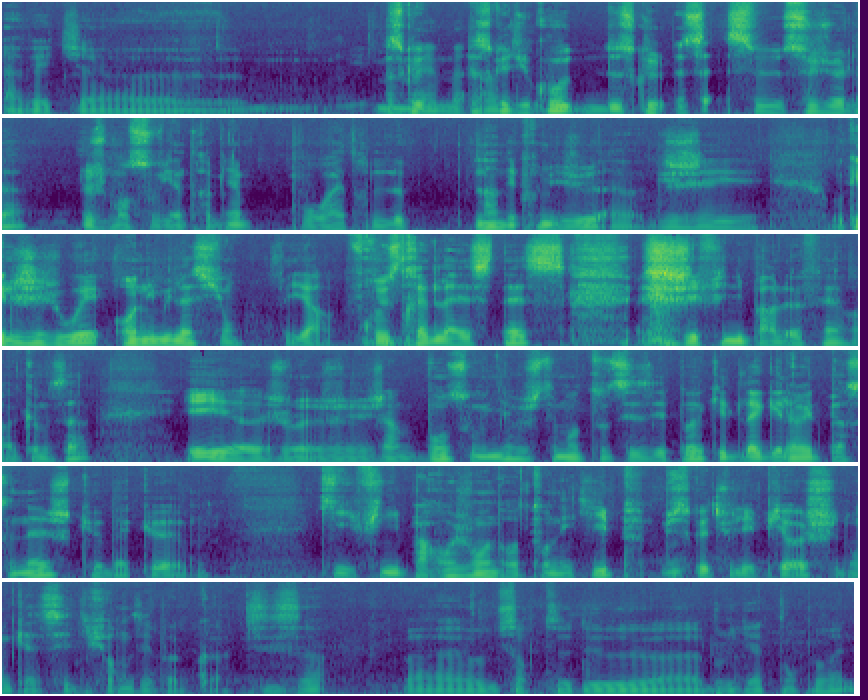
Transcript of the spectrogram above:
avec. euh, Parce que, parce un- que du coup, de ce, que, ça- ce, ce jeu-là, je m'en souviens très bien pour être le- l'un des premiers jeux que auxquels j'ai joué en émulation. C'est-à-dire, frustré de la STS, j'ai fini par le faire comme ça. Et euh, j'ai un bon souvenir justement de toutes ces époques et de la galerie de personnages que, bah, que, qui finit par rejoindre ton équipe, puisque tu les pioches donc à ces différentes époques. Quoi. C'est ça. Bah, une sorte de euh, brigade temporelle.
